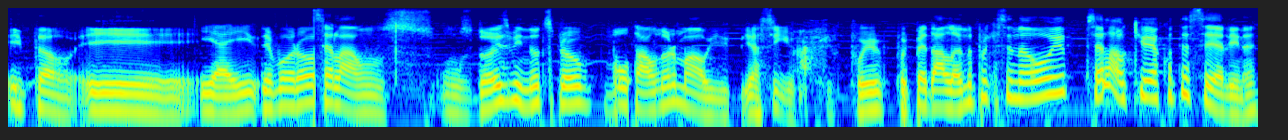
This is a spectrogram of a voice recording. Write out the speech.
Então, e, e aí demorou, sei lá, uns, uns dois minutos pra eu voltar ao normal. E, e assim, fui, fui pedalando porque senão, eu, sei lá, o que ia acontecer ali, né?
